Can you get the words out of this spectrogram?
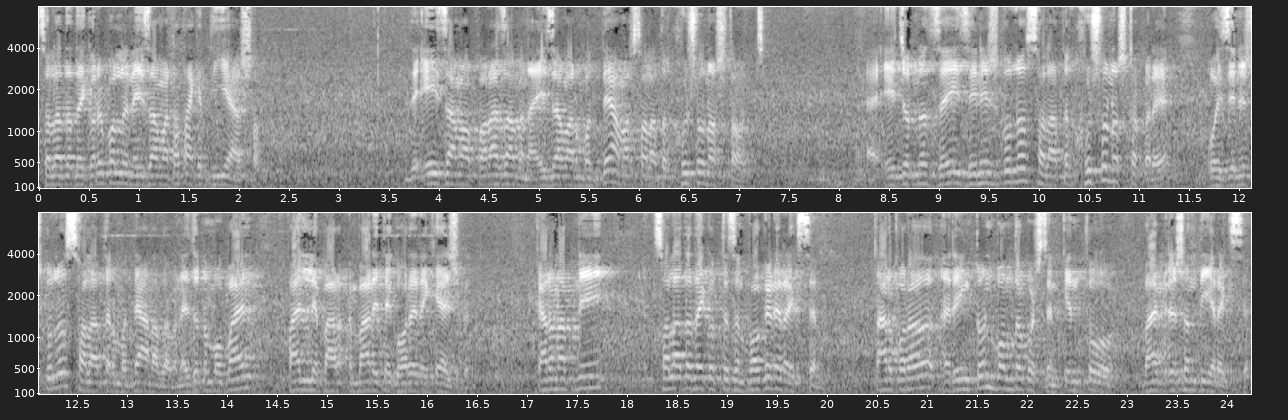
সলাত আদায় করে বললেন, এই জামাটা তাকে দিয়ে আস। যে, এই জামা পরা যাবে না। এই জামার মধ্যে আমার সলাতের খুশো নষ্ট হচ্ছে। এই জন্য যেই জিনিসগুলো সলাতের খুশো নষ্ট করে, ওই জিনিসগুলো সলাতের মধ্যে আনা যাবে না। এই জন্য মোবাইল পাইলে বাড়িতে ঘরে রেখে আসবেন। কারণ আপনি সলাত আদায় করতেছেন, পকেটে রাখছেন। তারপরও রিংটোন বন্ধ করছেন, কিন্তু ভাইব্রেশন দিয়ে রাখছেন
